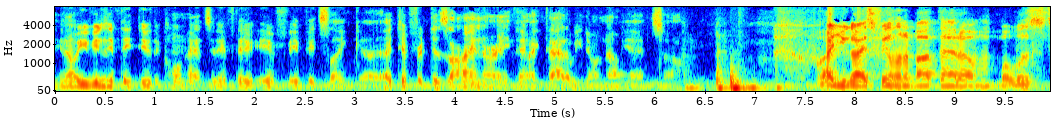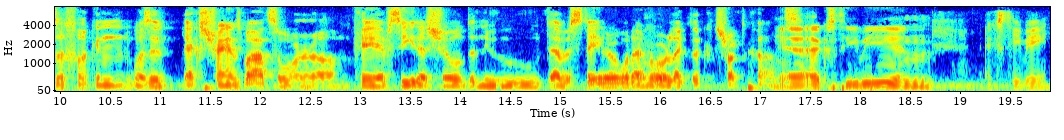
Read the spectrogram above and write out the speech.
you know, even if they do the cone heads, and if they if if it's like uh, a different design or anything like that, we don't know yet. So How you guys feeling about that? Um, what was the fucking? Was it X Transbots or um, KFC that showed the new Devastator or whatever, or like the Constructicons? yeah, XTB and XTB,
